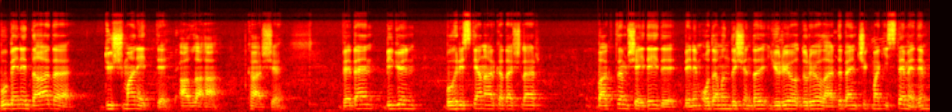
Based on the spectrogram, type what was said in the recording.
bu beni daha da düşman etti Allah'a karşı. Ve ben bir gün bu Hristiyan arkadaşlar baktım şeydeydi. Benim odamın dışında yürüyor duruyorlardı. Ben çıkmak istemedim.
